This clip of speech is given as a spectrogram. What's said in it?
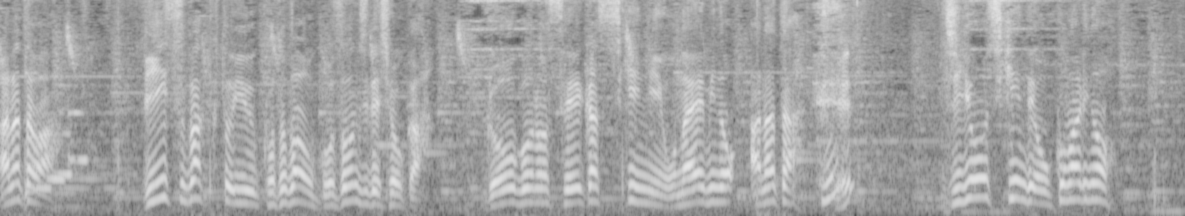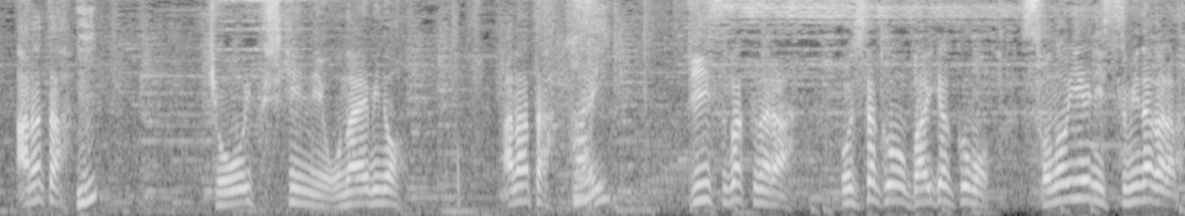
あなたはリースバックという言葉をご存知でしょうか？老後の生活資金にお悩みのあなた。事業資金でお困りのあなた。教育資金にお悩みのあなた、はい、リースバックならご自宅を売却後もその家に住みながら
